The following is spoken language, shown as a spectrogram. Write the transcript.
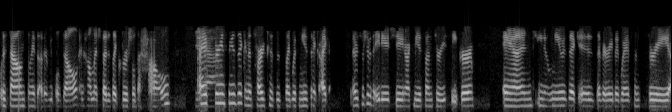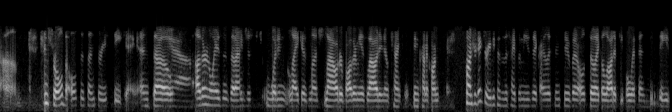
with sounds in ways other people don't, and how much that is like crucial to how yeah. I experience music. And it's hard because it's like with music, I especially with ADHD, you know, I can be a sensory seeker, and you know music is a very big way of sensory um control but also sensory seeking and so yeah. other noises that i just wouldn't like as much loud or bother me as loud you know can seem kind of con- contradictory because of the type of music i listen to but also like a lot of people within the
